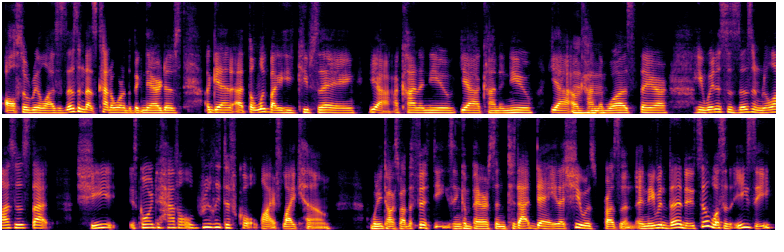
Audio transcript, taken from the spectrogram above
also realizes this, and that's kind of one of the big narratives. Again, at the look back, he keeps saying, "Yeah, I kind of knew. Yeah, I kind of knew. Yeah, I mm-hmm. kind of was there." He witnesses this and realizes that she is going to have a really difficult life like him when he talks about the 50s in comparison to that day that she was present. And even then, it still wasn't easy.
